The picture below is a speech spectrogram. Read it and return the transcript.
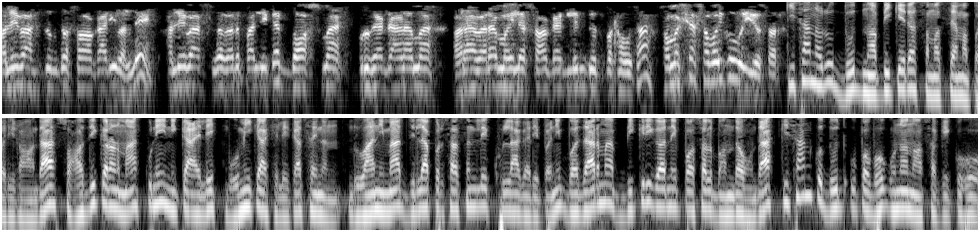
फलेवास दुग्ध सहकारी भन्ने। फलेवास नगरपालिका दसमा पुर्खा डाँडामा हराभरा महिला सहकारीले पनि दुध पठाउँछ। समस्या सबैको उयो सर। किसानहरू दूध नबिकेर समस्यामा परिरहँदा सहजीकरणमा कुनै निकायले भूमिका खेलेका छैनन्। ढुवानीमा जिल्ला प्रशासनले खुल्ला गरे पनि बजारमा बिक्री गर्ने पसल बन्द हुँदा किसानको दूध उपभोग हुन नसकेको हो।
